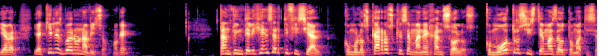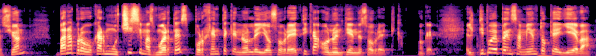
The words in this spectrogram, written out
Y a ver, y aquí les voy a dar un aviso, ¿ok? Tanto inteligencia artificial como los carros que se manejan solos, como otros sistemas de automatización, van a provocar muchísimas muertes por gente que no leyó sobre ética o no entiende sobre ética. ¿ok? El tipo de pensamiento que lleva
